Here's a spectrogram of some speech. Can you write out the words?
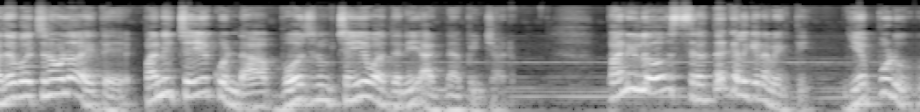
పదవచనంలో అయితే పని చేయకుండా భోజనం చేయవద్దని ఆజ్ఞాపించాడు. పనిలో శ్రద్ధ కలిగిన వ్యక్తి ఎప్పుడు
